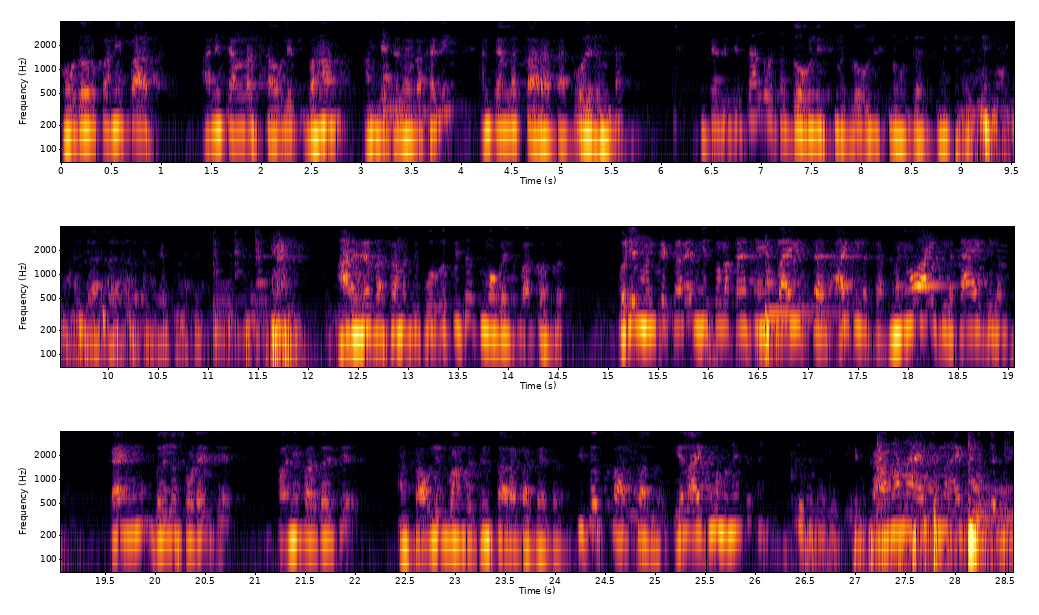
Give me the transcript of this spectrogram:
हौदावर पाणी पाच आणि त्यांना सावलीत बहान आंब्याच्या झाडाखाली आणि त्यांना चारा टाक वैरण टाक. त्याचं ते चालू होतं गहनिसनं गहनिसनं म्हणत असतं असं- असं- अर्ध्या तासानं ते पोरग तिथंच मोबाईल पाहत होतं. वडील म्हणते का रे मी तुला काय सांगितलं ऐक ऐकलं का? म्हणे हो ऐकलं. काय ऐकलं? काय नाही बैल सोडायचे पाणी पाजायचे आणि सावलीत बांधायचे आणि चारा टाकायचा. तिथंच पाहत चाललं. याला ऐकणं म्हणायचं ते कानानं ऐकणं ऐकणं कधी?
